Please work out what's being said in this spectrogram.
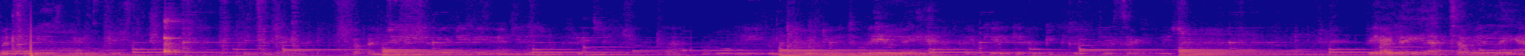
बना ली इसने रोटी। अंजलि की बेटी भी अंजलि जो फ्रेंड है वो भी उनकी बेटी भी थोड़ी मिल रही है। हल्की हल्की कुकिंग करती है सैंडविच मिल रही है अच्छा मिल रही है।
